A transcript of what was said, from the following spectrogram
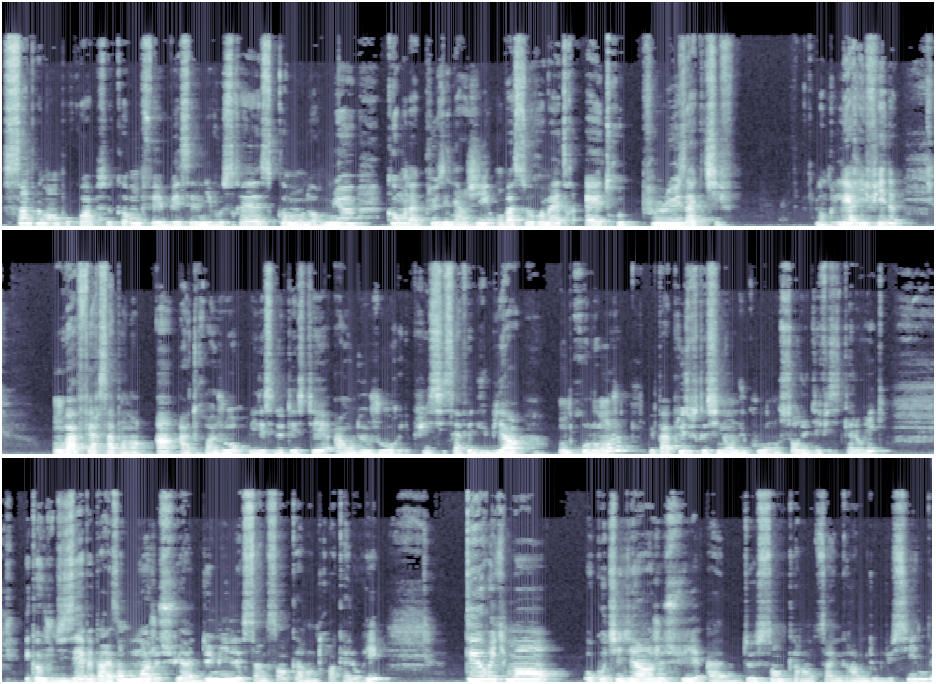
Simplement pourquoi? Parce que comme on fait baisser le niveau stress, comme on dort mieux, comme on a plus d'énergie, on va se remettre à être plus actif. Donc les rifides, on va faire ça pendant 1 à 3 jours. L'idée c'est de tester un ou deux jours et puis si ça fait du bien, on prolonge, mais pas plus parce que sinon du coup on sort du déficit calorique. Et comme je vous disais, ben, par exemple, moi je suis à 2543 calories. Théoriquement, au quotidien, je suis à 245 grammes de glucides,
